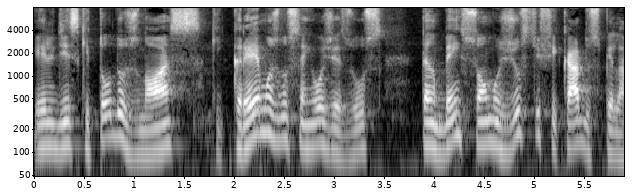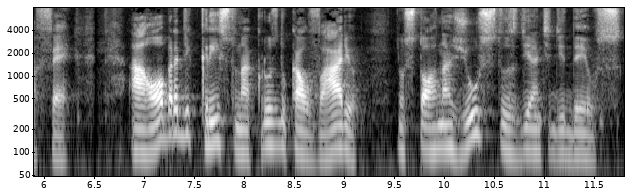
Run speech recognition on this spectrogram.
ele diz que todos nós que cremos no Senhor Jesus também somos justificados pela fé. A obra de Cristo na cruz do Calvário nos torna justos diante de Deus.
